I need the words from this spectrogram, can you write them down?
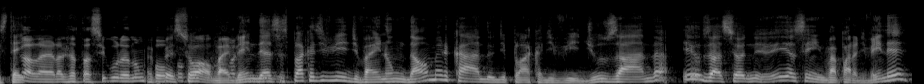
Stake. A galera já está segurando um pouco. pessoal vai vender essas placas de vídeo, vai inundar o mercado de placa de vídeo usada e os acionistas, e assim, vai parar de vender.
